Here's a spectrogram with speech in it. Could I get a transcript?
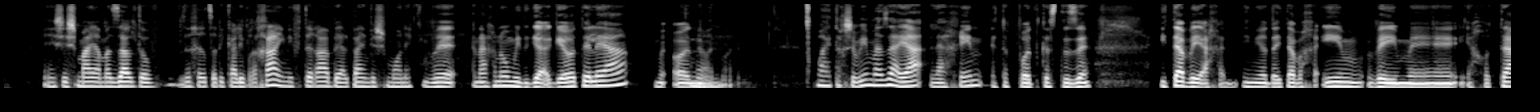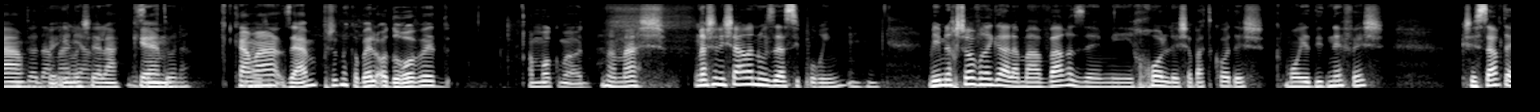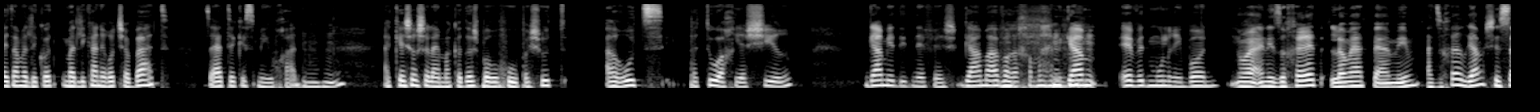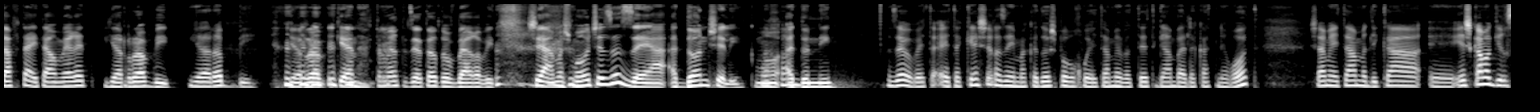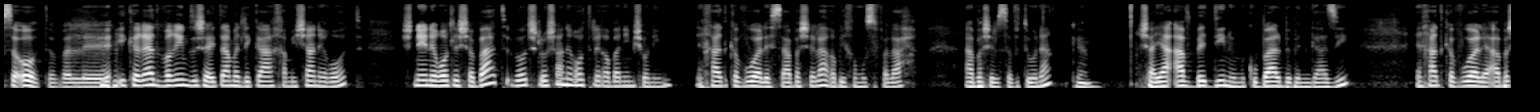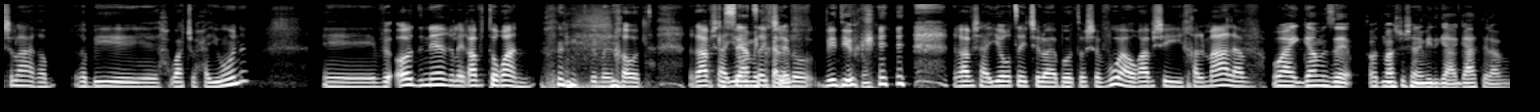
אה, ששמה היה מזל טוב, זכר צדיקה לברכה, היא נפטרה ב-2008. ואנחנו מתגעגעות אליה מאוד. מאוד מאוד. וואי, תחשבי מה זה היה להכין את הפודקאסט הזה איתה ביחד. אם היא עוד הייתה בחיים, ועם אה, אחותה, ואימא שלה. כן. כמה, זה היה פשוט מקבל עוד רובד עמוק מאוד. ממש. מה שנשאר לנו זה הסיפורים. ואם נחשוב רגע על המעבר הזה מחול לשבת קודש, כמו ידיד נפש, כשסבתא הייתה מדליקות, מדליקה נרות שבת, זה היה טקס מיוחד. מהמם. הקשר שלה עם הקדוש ברוך הוא פשוט ערוץ פתוח, ישיר, גם ידיד נפש, גם אב הרחמן, גם עבד מול ריבון. וואי, אני זוכרת לא מעט פעמים, את זוכרת גם שסבתא הייתה אומרת, יא רבי, יא רבי. יא רבי, כן, את אומרת את זה יותר טוב בערבית. שהמשמעות של זה, זה האדון שלי, כמו נכון. אדוני. זהו, ואת את הקשר הזה עם הקדוש ברוך הוא הייתה מבטאת גם בהדלקת נרות. שם היא הייתה מדליקה, אה, יש כמה גרסאות, אבל אה, עיקרי הדברים זה שהייתה מדליקה חמישה נרות, שני נרות לשבת ועוד שלושה נרות לרבנים שונים. אחד קבוע לסבא שלה, רבי חמוס פלאח, אבא של סבתונה, כן. שהיה אב בית דין ומקובל בבנגזי. אחד קבוע לאבא שלה, רב, רבי חוואצ'ו חיון, ועוד נר לרב תורן, במרכאות. רב שהיורצייט. שלו, בדיוק, רב שהיורצייט שלו היה באותו שבוע, או רב שהיא חלמה עליו. וואי, גם זה עוד משהו שאני מתגעגעת אליו.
